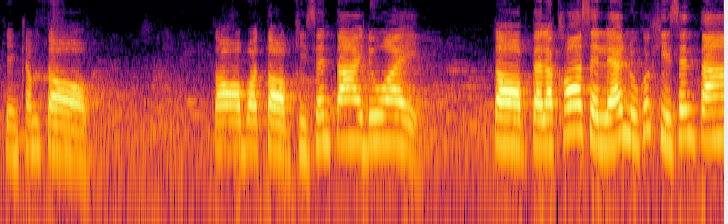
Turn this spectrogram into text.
เขียนคำตอบ ตอบบตอบขีดเส้นใต้ด้วย ตอบแต่ละข้อเสร็จแล้วหนูก็ขีดเส้นใต้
